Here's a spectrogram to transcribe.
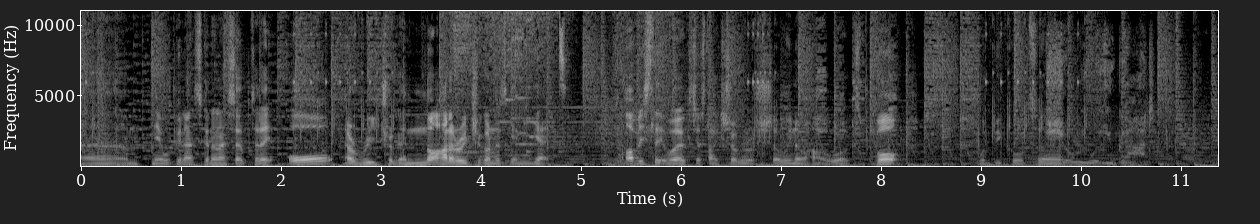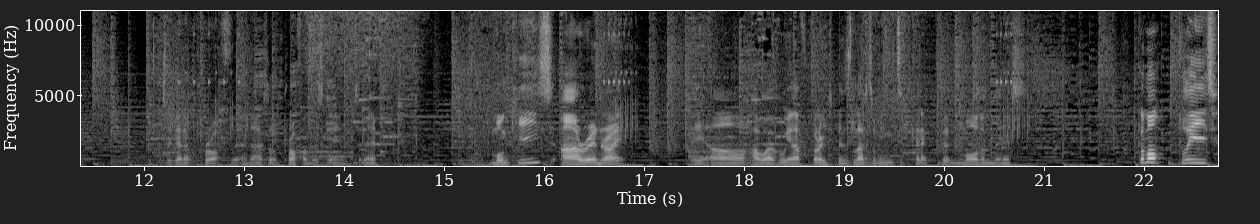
Um, yeah, would be nice to get a nice setup today. Or a retrigger. Not had a retrigger on this game yet. Obviously, it works just like Sugar Rush, so we know how it works. But, would be cool to... Show me what you got. To get a profit, a nice little profit on this game today. Monkeys are in, right? They are. However, we have three spins left, so we need to connect a bit more than this. Come on, please.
